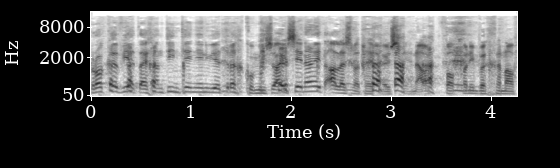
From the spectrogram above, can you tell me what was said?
Rocco weet hy gaan 10 teen 1 weer terugkom. hier. So hy sê nou net alles wat hy wou sê in elk geval van die begin af.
